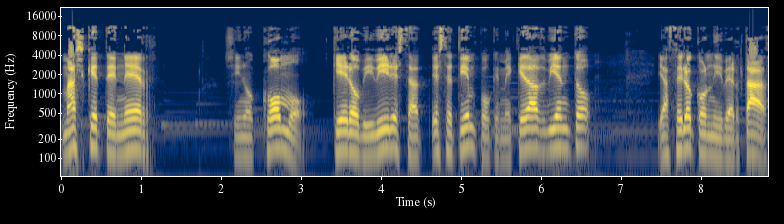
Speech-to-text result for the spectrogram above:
Más que tener, sino cómo quiero vivir este tiempo que me queda adviento y hacerlo con libertad,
